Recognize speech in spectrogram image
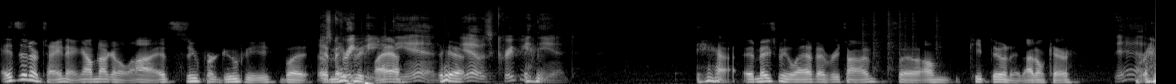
it's entertaining. I'm not gonna lie. It's super goofy, but It was it makes creepy me laugh. at the end. Yeah. Yeah. it was creepy at the end. Yeah, it makes me laugh every time. So I'm keep doing it. I don't care. Yeah.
